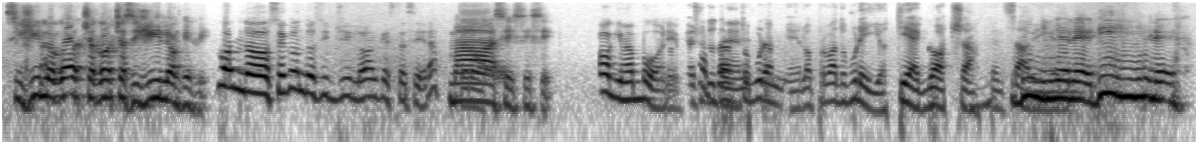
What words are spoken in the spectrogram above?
Sigillo goccia, goccia sigillo anche qui. Secondo, secondo sigillo anche stasera. Ma Però sì, sì, sì. Pochi ma buoni. Mi è piaciuto tanto pure a me, l'ho provato pure io. Ti è goccia, pensavi? che- Digliene, digliene. L'ho-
